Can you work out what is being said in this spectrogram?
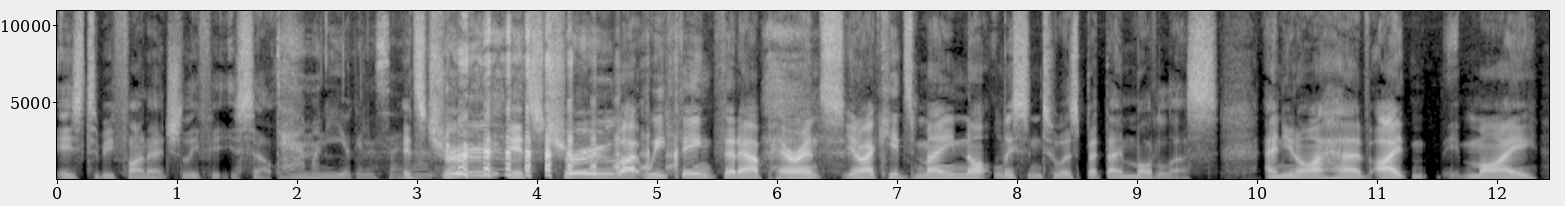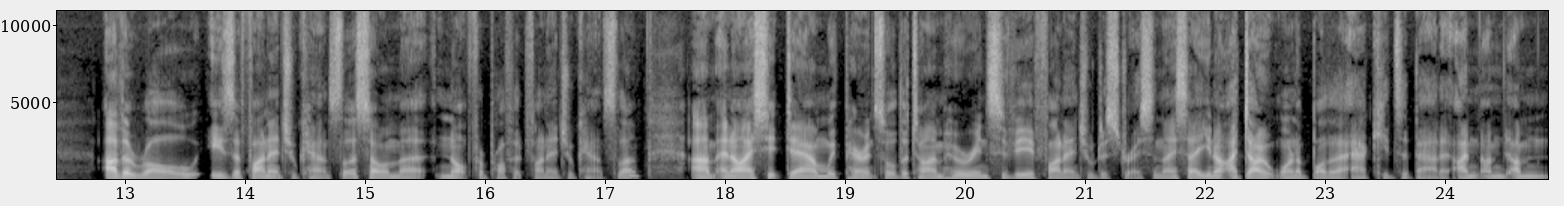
is to be financially fit yourself. Damn, I knew you were going to say It's that. true. It's true. Like we think that our parents, you know, our kids may not listen to us, but they model us. And you know, I have I my other role is a financial counselor. So I'm a not-for-profit financial counselor, um, and I sit down with parents all the time who are in severe financial distress, and they say, you know, I don't want to bother our kids about it. I'm I'm I'm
